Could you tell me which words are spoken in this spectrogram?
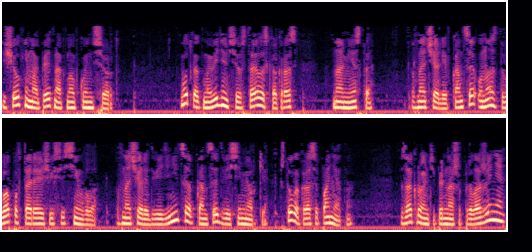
И щелкнем опять на кнопку Insert. Вот как мы видим, все ставилось как раз на место. В начале и в конце у нас два повторяющихся символа – в начале две единицы, а в конце две семерки, что как раз и понятно. Закроем теперь наше приложение,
